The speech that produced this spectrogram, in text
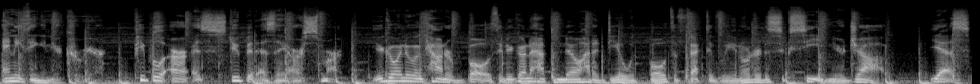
anything in your career. People are as stupid as they are smart. You're going to encounter both, and you're going to have to know how to deal with both effectively in order to succeed in your job. Yes,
